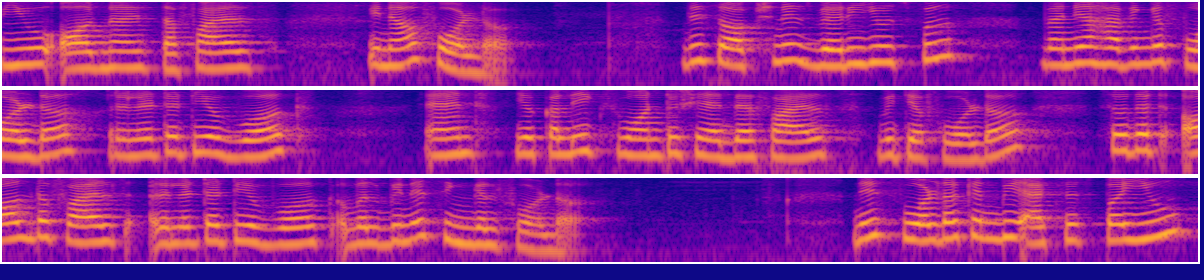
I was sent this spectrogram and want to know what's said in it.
view, organize the files in our folder. This option is very useful when you are having a folder related to your work and your colleagues want to share their files with your folder so that all the files related to your work will be in a single folder. This folder can be accessed by you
